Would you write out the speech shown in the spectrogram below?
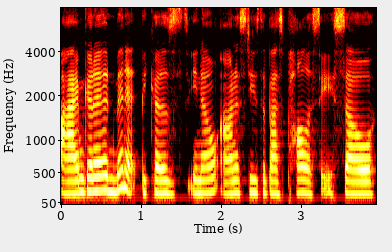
I'm going to admit it because, you know, honesty is the best policy. So,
